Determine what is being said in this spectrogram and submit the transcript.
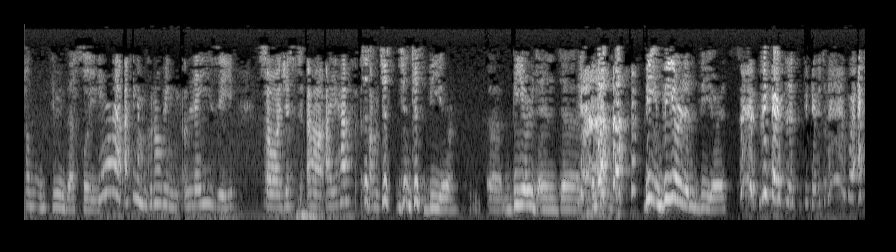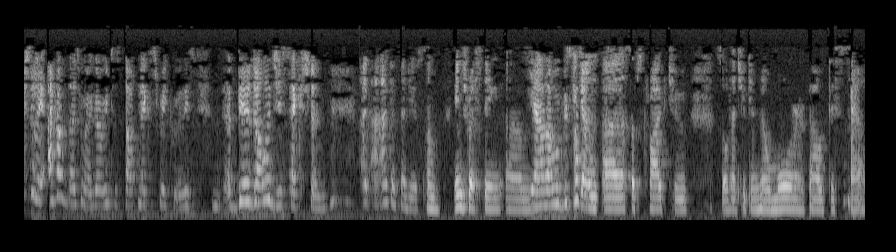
someone's doing that for you. yeah, I think I'm growing lazy, so I just uh, I have some. Just, just, just, just beer, uh, beard and, uh, and be- beard and beard. beard and beard. Well, actually, I hope that we're going to start next week with this uh, beardology section. I- I, can send you some interesting. Um, Yeah, that would be You can uh, subscribe to, so that you can know more about this uh,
